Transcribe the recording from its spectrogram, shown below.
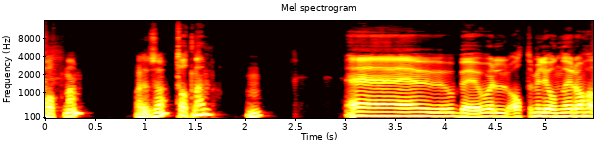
Tottenham, hva var det du sa? Tottenham. Mm. Eh, bød jo vel 8 millioner og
